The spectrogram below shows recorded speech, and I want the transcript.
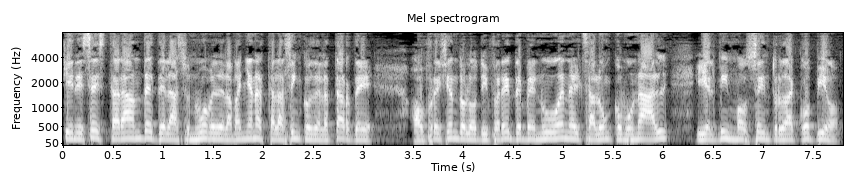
quienes estarán desde las nueve de la mañana hasta las cinco de la tarde, ofreciendo los diferentes menús en el salón comunal y el mismo centro de acopio.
